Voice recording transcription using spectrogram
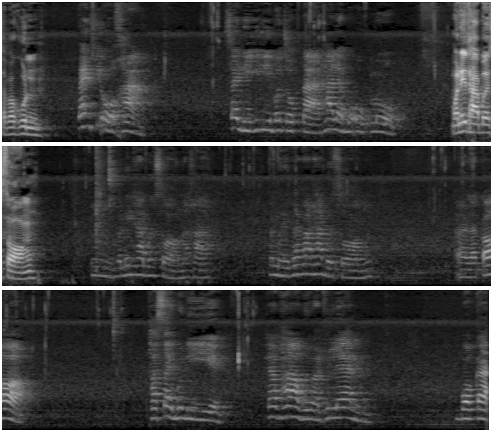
สรรพคุณ แป้งที่โอค่ะไส้ดีอีดีบจกตา ถ้าแหลมโอกโลก วันนี้ทาเบอร์สองอืมวันนี้ท่าเบอร์สองนะคะถ้าเหมือนผ้าผ้าท่าเบอร์สองอ่าแล้วก็ผ้าไส้บุดีแค่ผ้าบริวารฟินแลนด์บอกล้า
